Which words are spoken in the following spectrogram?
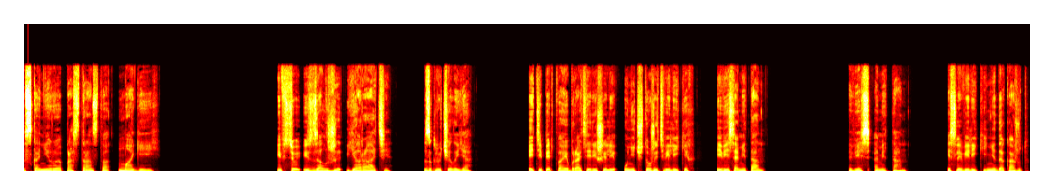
сканируя пространство магией. «И все из-за лжи Ярати», — заключила я. «И теперь твои братья решили уничтожить великих и весь Амитан?» «Весь Амитан, если великие не докажут,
